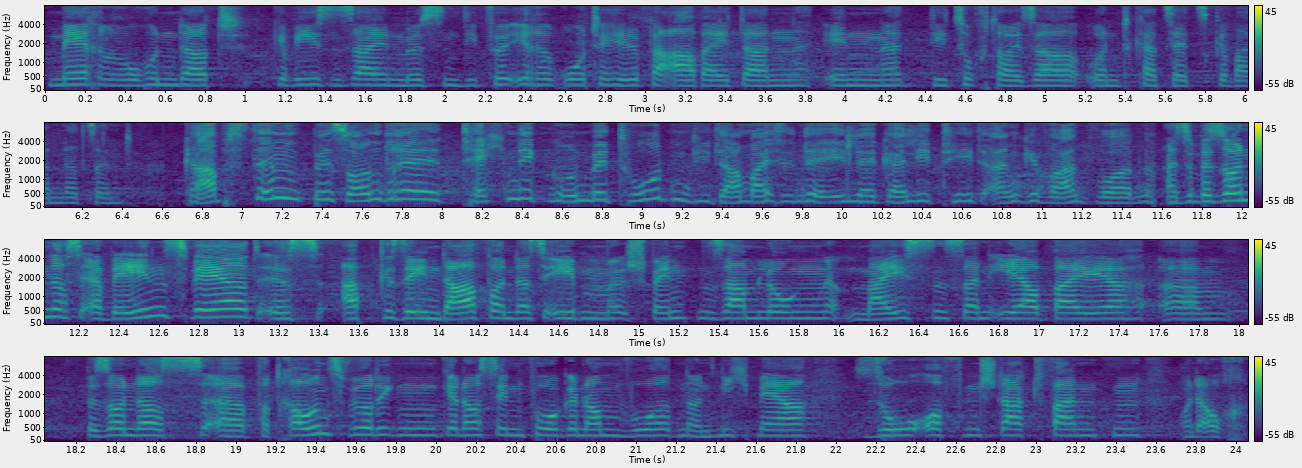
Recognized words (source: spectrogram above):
mehrere hundert gewesen sein müssen, die für ihre rote Hilfearbeit dann in die Zuchthäuser und KZs gewandert sind. Gab es denn besondere Techniken und Methoden, die damals in der Illegalität angewandt wurden? Also besonders erwähnenswert ist, abgesehen davon, dass eben Spendensammlungen meistens dann eher bei ähm, besonders äh, vertrauenswürdigen Genossinnen vorgenommen wurden und nicht mehr so offen stattfanden und auch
